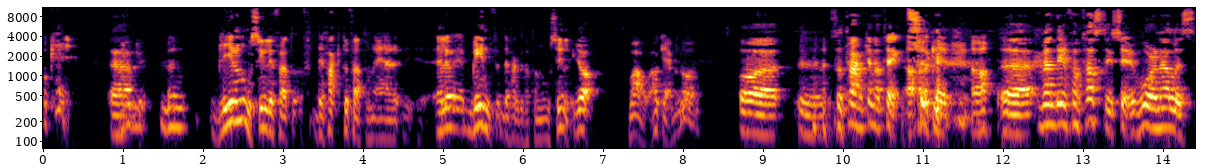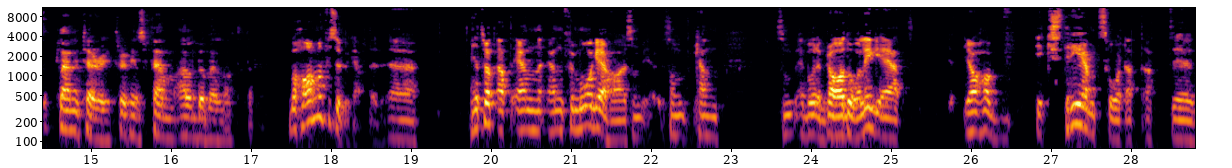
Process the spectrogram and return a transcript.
okej. Eh, Men blir hon osynlig för att, de facto för att hon är, eller blind de facto för att hon är osynlig? ja. Wow, okej, men då... Och, eh, så tanken har tänkts. Ja, okej. Ja. Eh, men det är en fantastisk serie. Warren Ellis Planetary. Tror det finns fem album eller något. Vad har man för superkrafter? Eh, jag tror att, att en, en förmåga jag har som, som kan, som är både bra och dålig är att jag har extremt svårt att, att eh,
